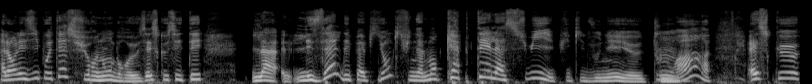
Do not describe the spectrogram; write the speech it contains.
Alors les hypothèses furent nombreuses. Est-ce que c'était la- les ailes des papillons qui finalement captaient la suie et puis qui devenaient euh, tout Mm. noirs Est-ce que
